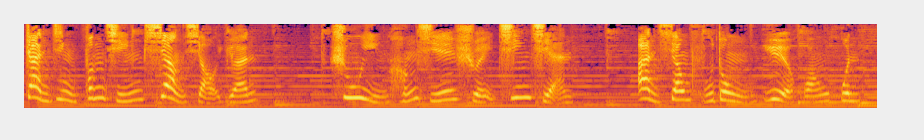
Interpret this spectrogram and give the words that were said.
占尽风情向小园，疏影横斜水清浅，暗香浮动月黄昏。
